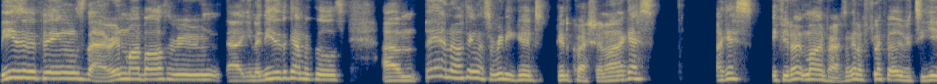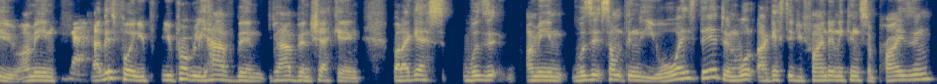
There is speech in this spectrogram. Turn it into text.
these are the things that are in my bathroom. Uh, you know, these are the chemicals. Um, but yeah, no, I think that's a really good good question. And I guess I guess if you don't mind, perhaps I'm going to flip it over to you. I mean, yeah. at this point, you you probably have been have been checking, but I guess was it? I mean, was it something that you always did? And what I guess did you find anything surprising?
